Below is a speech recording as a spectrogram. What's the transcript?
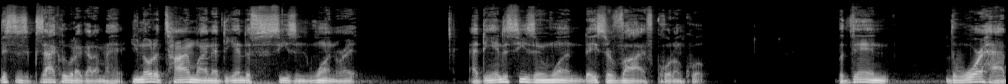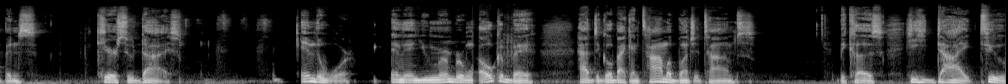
This is exactly what I got in my head. You know the timeline at the end of season one, right? At the end of season one, they survive, quote unquote. But then the war happens. Kurisu dies in the war. And then you remember when Okabe had to go back in time a bunch of times because he died too.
